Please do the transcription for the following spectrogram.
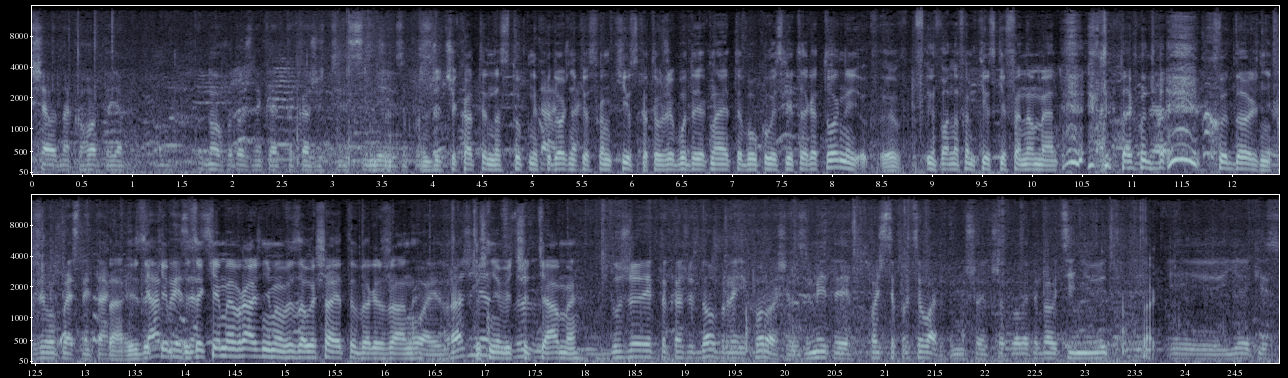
ще одна когорта. Одного художника, як то кажуть, з сім'єю Вже чекати наступних Так, художників з Франківська. То вже буде, як знаєте, був колись літературний е, івано-франківський феномен. Так буде художній. Живописний, так. Так, і з, Дякую яким, за з якими враженнями ви залишаєте бережани? Ой, враження Точні дуже- відчуттями. Дуже, як то кажуть, добре і хороше. Розумієте, хочеться працювати, тому що якщо коли тебе оцінюють і є якісь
